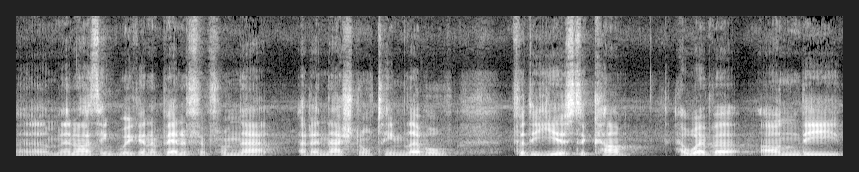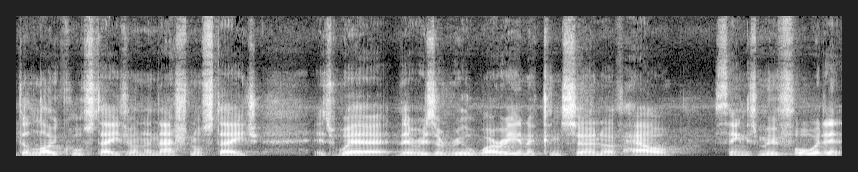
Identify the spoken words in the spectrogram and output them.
Um, and I think we're going to benefit from that at a national team level for the years to come. However, on the, the local stage, on the national stage, is where there is a real worry and a concern of how things move forward. And,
